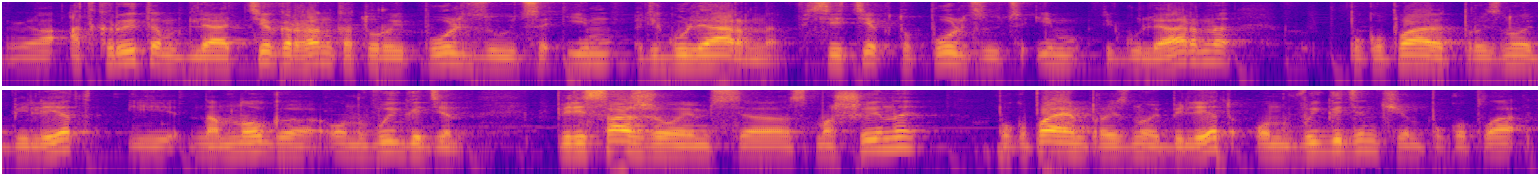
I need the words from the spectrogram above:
открытым для тех граждан, которые пользуются им регулярно. Все те, кто пользуются им регулярно, покупают проездной билет, и намного он выгоден. Пересаживаемся с машины, покупаем проездной билет, он выгоден, чем покупать,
